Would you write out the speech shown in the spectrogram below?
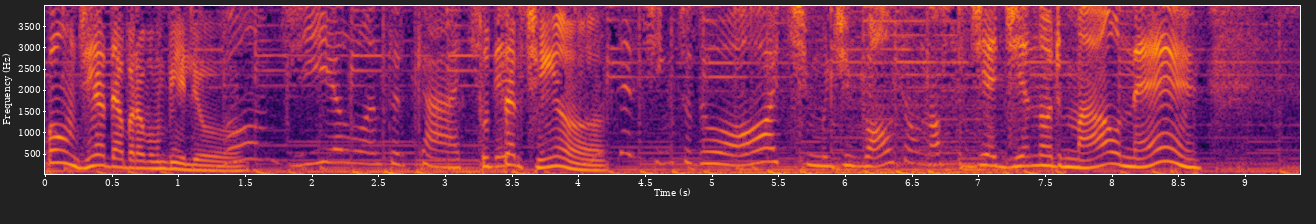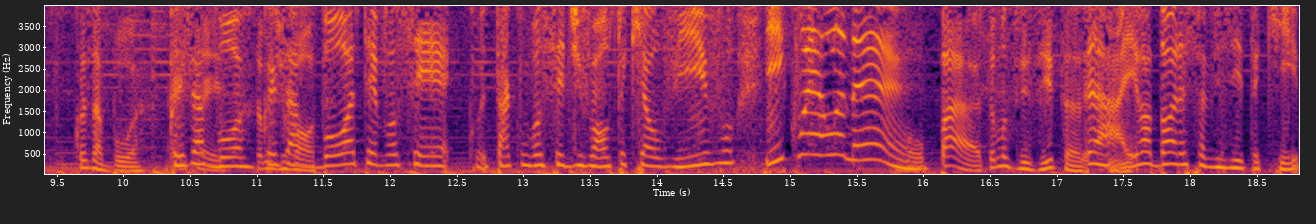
Bom dia, Débora Bombilho. Bom dia, Luan Turcati. Tudo certinho? Tudo certinho, tudo ótimo. De volta ao nosso dia a dia normal, né? Coisa boa. Coisa é boa, coisa boa ter você, tá com você de volta aqui ao vivo e com ela, né? Opa, temos visitas. Ah, eu adoro essa visita aqui.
